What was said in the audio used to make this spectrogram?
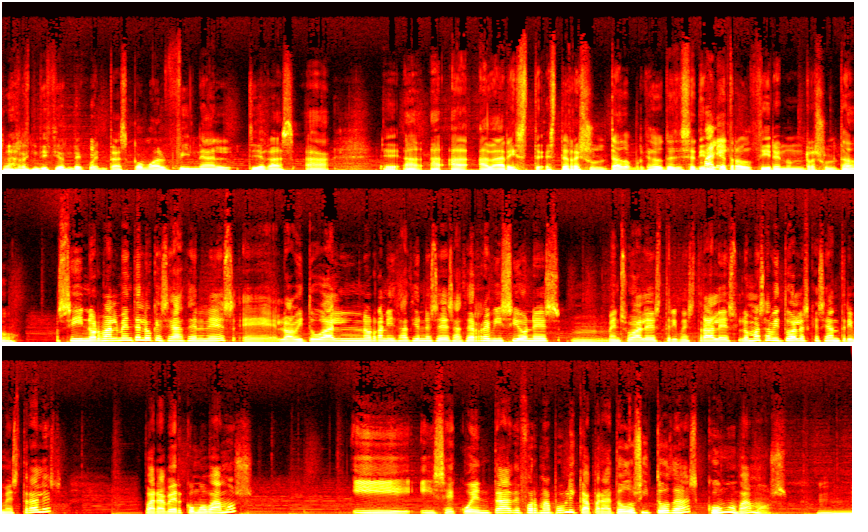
rendición de cuentas, cómo al final llegas a, eh, a, dar este, este resultado, porque eso se tiene que traducir en un resultado. Sí, normalmente lo que se hacen es, eh, lo habitual en organizaciones es hacer revisiones mm, mensuales, trimestrales. Lo más habitual es que sean trimestrales para ver cómo vamos y, y se cuenta de forma pública para todos y todas cómo vamos. Mm,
